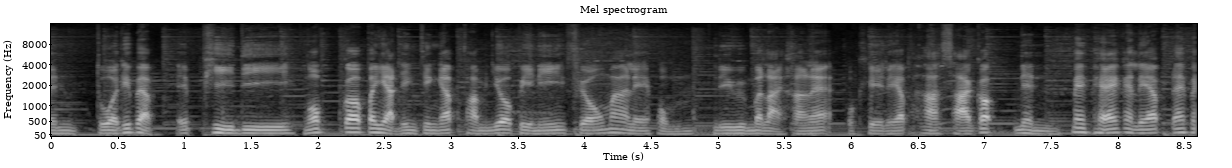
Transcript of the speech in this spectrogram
เป็นตัวที่แบบ FPD งบก็ประหยัดจริง ๆ ครับ ฟาร์มิโยปีนี้เฟี้ยวมากเลย ผมรีวิวมาหลายครั้งแล้ว โอเคเลยครับ ฮาซาก็เด่นไม่แพ้กันเลยครับ ได้ไป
